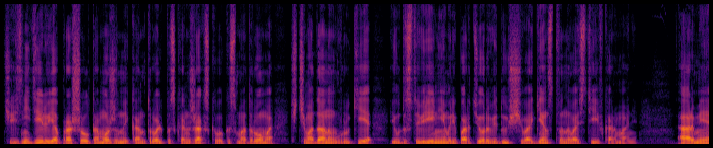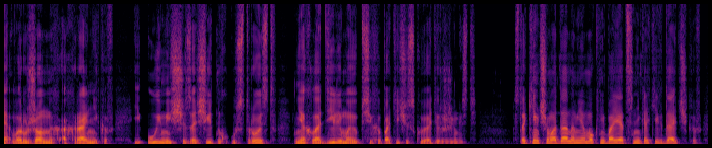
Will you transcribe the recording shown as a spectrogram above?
Через неделю я прошел таможенный контроль Пасканжакского космодрома с чемоданом в руке и удостоверением репортера ведущего агентства новостей в кармане. Армия вооруженных охранников и уймище защитных устройств не охладили мою психопатическую одержимость. С таким чемоданом я мог не бояться никаких датчиков —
